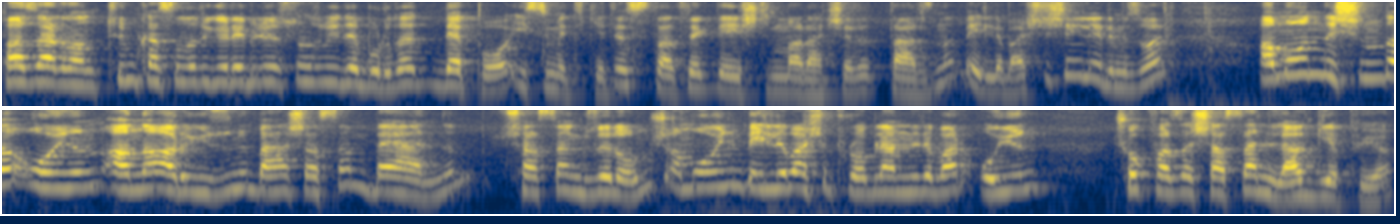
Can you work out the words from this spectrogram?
Pazardan tüm kasaları görebiliyorsunuz. Bir de burada depo, isim etiketi, strateji değiştirme araçları tarzında belli başlı şeylerimiz var. Ama onun dışında oyunun ana arayüzünü ben şahsen beğendim. Şahsen güzel olmuş ama oyunun belli başlı problemleri var. Oyun çok fazla şahsen lag yapıyor.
